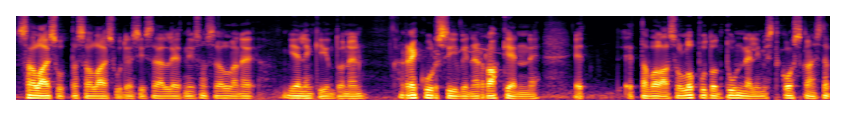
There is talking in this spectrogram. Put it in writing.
salaisuutta salaisuuden sisälle, että niissä on sellainen mielenkiintoinen rekursiivinen rakenne, että, että tavallaan se on loputon tunneli, mistä koskaan sitä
